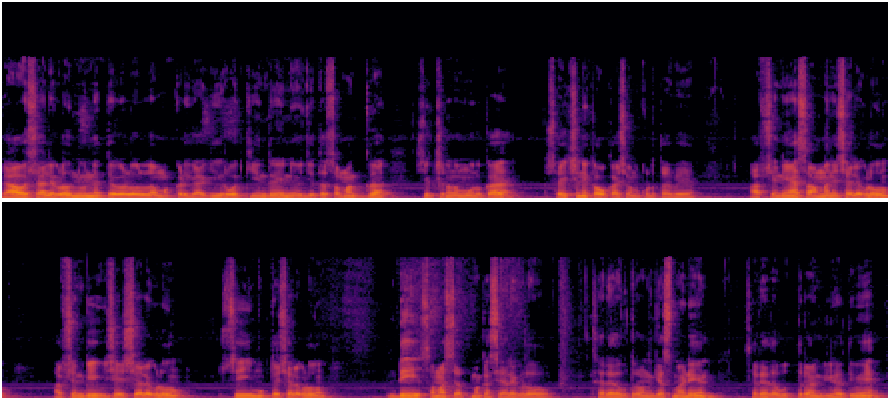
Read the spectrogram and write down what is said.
ಯಾವ ಶಾಲೆಗಳು ನ್ಯೂನತೆಗಳುಳ್ಳ ಮಕ್ಕಳಿಗಾಗಿ ಇರುವ ಕೇಂದ್ರೀಯ ನಿಯೋಜಿತ ಸಮಗ್ರ ಶಿಕ್ಷಣದ ಮೂಲಕ ಶೈಕ್ಷಣಿಕ ಅವಕಾಶವನ್ನು ಕೊಡ್ತವೆ ಆಪ್ಷನ್ ಎ, ಸಾಮಾನ್ಯ ಶಾಲೆಗಳು. ಆಪ್ಷನ್ ಬಿ, ವಿಶೇಷ ಶಾಲೆಗಳು. ಸಿ, ಮುಕ್ತ ಶಾಲೆಗಳು. ಡಿ, ಸಮಸ್ಯಾತ್ಮಕ ಶಾಲೆಗಳು. ಸರಿಯಾದ ಉತ್ತರವನ್ನು ಗೆಸ್ ಮಾಡಿ. ಸರಿಯಾದ ಉತ್ತರ ಇಲ್ಲಿ ಹೇಳ್ತೀವಿ.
